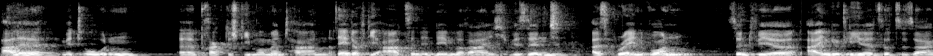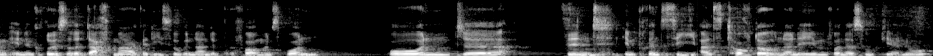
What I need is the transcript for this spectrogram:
Alle Methoden äh, praktisch die momentan State of the Art sind in dem Bereich. Wir sind als Brain One sind wir eingegliedert sozusagen in eine größere Dachmarke, die sogenannte Performance One und äh, sind im Prinzip als Tochterunternehmen von der Suchdialog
